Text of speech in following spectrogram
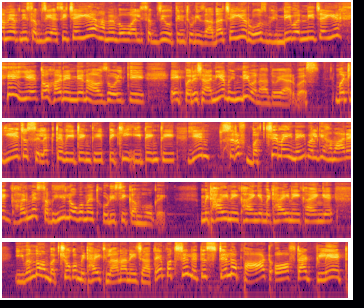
हमें अपनी सब्ज़ी ऐसी चाहिए, हमें वो वाली सब्ज़ी उतनी थोड़ी ज़्यादा चाहिए, रोज़ भिंडी बननी चाहिए। ये तो हर इंडियन हाउस होल्ड की एक परेशानी है, भिंडी बना दो यार बस। बट ये जो सिलेक्टिव ईटिंग थी पिकी ईटिंग थी, ये सिर्फ़ बच्चे में ही नहीं, बल्कि हमारे घर में सभी लोगों में थोड़ी सी कम हो गई। मिठाई नहीं खाएँगे, मिठाई नहीं खाएँगे। इवन तो हम बच्चों को मिठाई खिलाना नहीं चाहते हैं but still it is still a part of that plate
